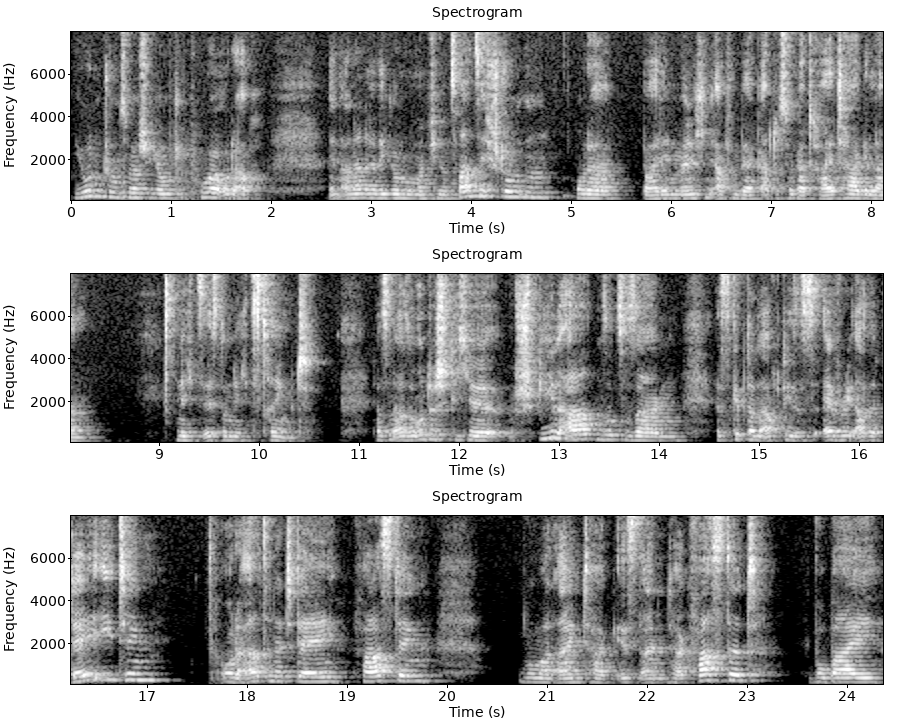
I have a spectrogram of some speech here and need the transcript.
Judentum, zum Beispiel Yom Kippur oder auch in anderen Religionen, wo man 24 Stunden oder bei den Mönchen auf dem Berg Athos sogar drei Tage lang nichts isst und nichts trinkt. Das sind also unterschiedliche Spielarten sozusagen. Es gibt dann auch dieses Every Other Day Eating oder Alternate Day Fasting, wo man einen Tag isst, einen Tag fastet. Wobei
